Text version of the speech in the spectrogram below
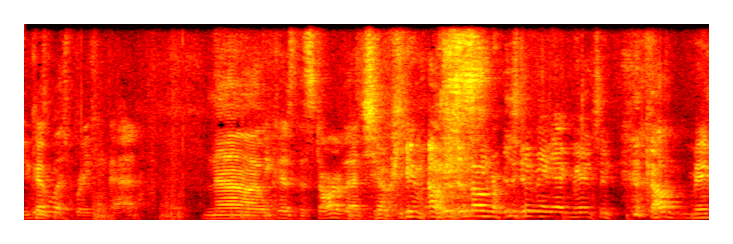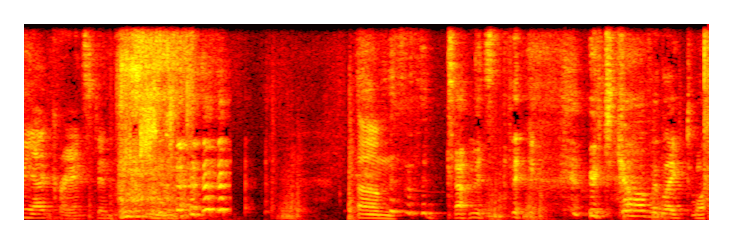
Do you guys Okay. watch Breaking Bad? No, Because the star of that show came out with his own version of Maniac Mansion called Maniac Cranston. Um, this is the Dumbest thing. We've come up with like 20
